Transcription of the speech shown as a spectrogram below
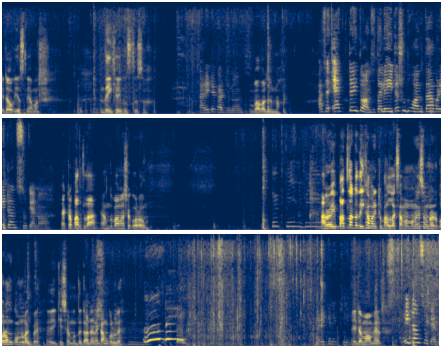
এটা অবভিয়াসলি আমার। দেখেই বুঝতেছো। আর এটা কার জন্য বাবার জন্য। আচ্ছা একটাই তো আনছো তাহলে এইটা শুধু আনতা আবার এটা আনছো কেন? একটা পাতলা এখন তো বাংলাদেশে গরম। আর ওই পাতলাটা দেখে আমার একটু ভালো লাগছে আমার মনে হয়েছে ওনার গরম কম লাগবে এই কিসের মধ্যে গার্ডেনে কাম করলে। আর এখানে কি? এটা মামের। এইটা আনছো কেন?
